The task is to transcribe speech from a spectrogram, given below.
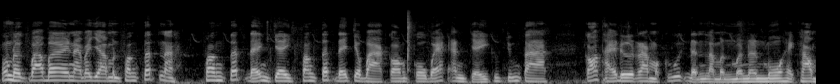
Con đực 3B này bây giờ mình phân tích nè. Phân tích để làm chi? Phân tích để cho bà con cô bác anh chị của chúng ta có thể đưa ra một cái quyết định là mình mình nên mua hay không.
